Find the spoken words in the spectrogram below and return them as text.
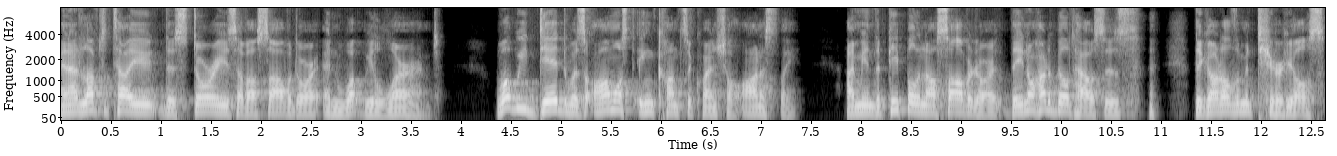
And I'd love to tell you the stories of El Salvador and what we learned. What we did was almost inconsequential, honestly. I mean, the people in El Salvador, they know how to build houses, they got all the materials,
